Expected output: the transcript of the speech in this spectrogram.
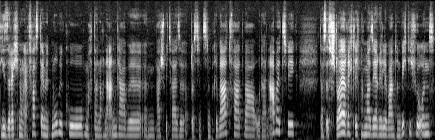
Diese Rechnung erfasst er mit Mobico, macht dann noch eine Angabe, ähm, beispielsweise, ob das jetzt eine Privatfahrt war oder ein Arbeitsweg. Das ist steuerrechtlich nochmal sehr relevant und wichtig für uns.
